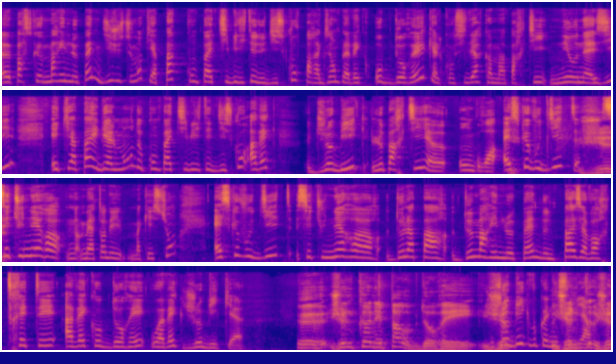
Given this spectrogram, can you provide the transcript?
euh, parce que Marine Le Pen dit justement qu'il n'y a pas de compatibilité de discours, par exemple avec Aube qu'elle considère comme un parti néo-nazi, et qu'il n'y a pas également de compatibilité de discours avec Jobbik, le parti euh, hongrois. Est-ce que vous dites c'est une erreur Non, mais attendez, ma question. Est-ce que vous dites c'est une erreur de la part de Marine Le Pen de ne pas avoir traité avec Obdoré ou avec Jobbik? Euh, je ne connais pas Obdoré. Jobbik, vous connaissez bien. Je,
